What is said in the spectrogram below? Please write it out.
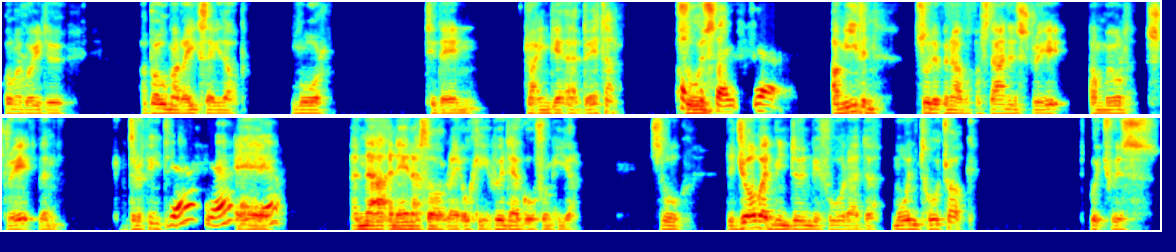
what am I going to do? I build my right side up more to then try and get it better. So. Yeah. I'm even, so that when I'm, I'm standing straight, I'm more straight than drooped Yeah, yeah, Eh, yeah. and that. And then I thought, right, okay, where do I go from here? So the job I'd been doing before, I had a mowing tow truck, which was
